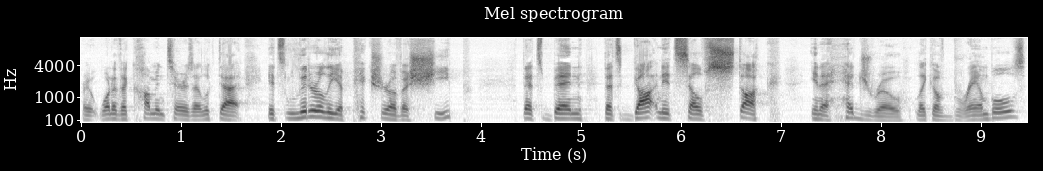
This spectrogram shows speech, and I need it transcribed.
Right? One of the commentaries I looked at, it's literally a picture of a sheep that's been that's gotten itself stuck in a hedgerow like of brambles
